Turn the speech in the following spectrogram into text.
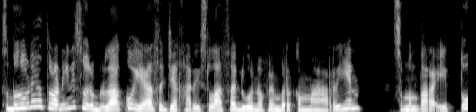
Sebetulnya aturan ini sudah berlaku ya sejak hari Selasa 2 November kemarin. Sementara itu,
